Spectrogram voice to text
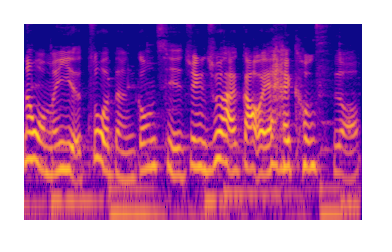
那我们也坐等宫崎骏出来告 AI 公司哦。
